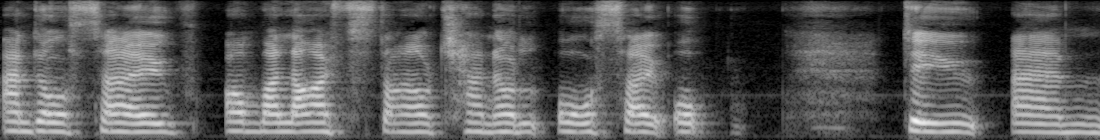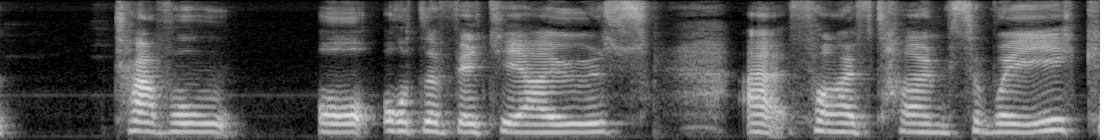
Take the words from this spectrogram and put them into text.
and also on my lifestyle channel also up do um, travel or other videos uh, five times a week.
